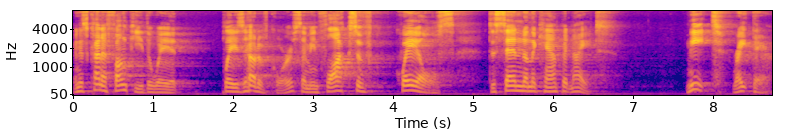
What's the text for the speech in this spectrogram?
And it's kind of funky the way it plays out, of course. I mean, flocks of quails descend on the camp at night. Meat right there.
